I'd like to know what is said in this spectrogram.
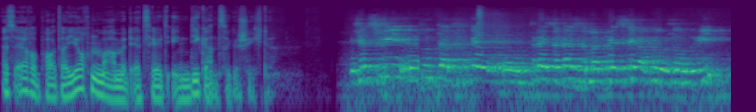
SR-Reporter Jochen Marmet erzählt Ihnen die ganze Geschichte. Je suis tout à fait très heureuse de.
